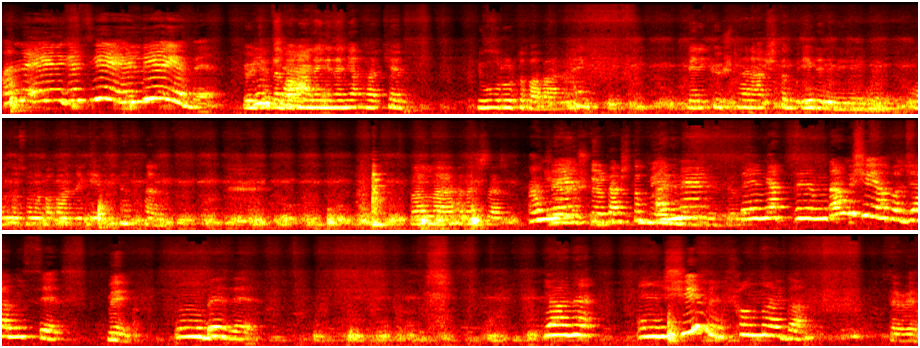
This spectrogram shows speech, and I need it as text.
Anne elini getiriyor. Elliyor gibi. Önce de Yumuşak. babaannenden yaparken yoğururdu babaannen. Ben iki üç tane açtım elini verirdi. Ondan sonra babaanne geldi yapardı. Vallahi arkadaşlar. Anne. Şöyle üç dört açtım elini Anne benim yaptığımdan bir şey yapacaksınız siz. Ne? Hmm, bezi. Yani e, şey mi? Şunlardan. Evet.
